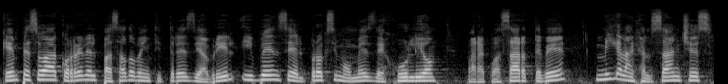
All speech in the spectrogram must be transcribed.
que empezó a correr el pasado 23 de abril y vence el próximo mes de julio. Para Cuasar TV, Miguel Ángel Sánchez.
